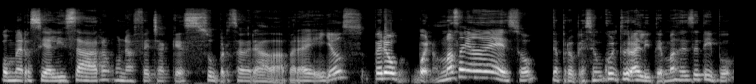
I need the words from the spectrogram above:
comercializar una fecha que es súper sagrada para ellos. Pero bueno, más allá de eso, de apropiación cultural y temas de ese tipo,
